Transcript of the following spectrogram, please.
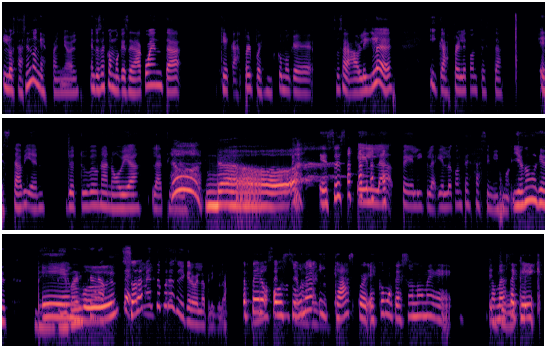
lo está haciendo en español. Entonces, como que se da cuenta que Casper, pues, como que, tú sabes, habla inglés y Casper le contesta, está bien, yo tuve una novia latina. No. Eso es en la película y él lo contesta a sí mismo. Y yo como que, vete. Solamente por eso yo quiero ver la película. Pero No sé Ozuna y. Casper, es como que eso no me, no me Yo- hace clic.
